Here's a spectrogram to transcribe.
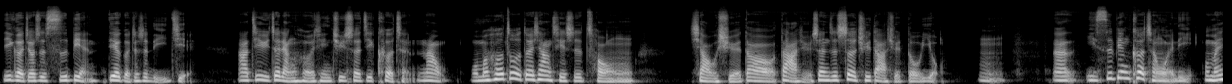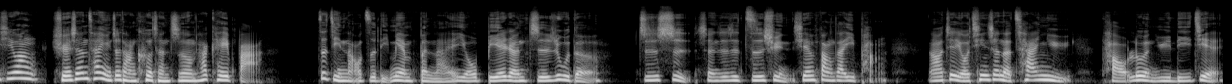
第一个就是思辨，第二个就是理解。那基于这两个核心去设计课程。那我们合作的对象其实从小学到大学，甚至社区大学都有。嗯，那以思辨课程为例，我们希望学生参与这堂课程之后，他可以把自己脑子里面本来由别人植入的知识，甚至是资讯，先放在一旁，然后借由亲身的参与、讨论与理解。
